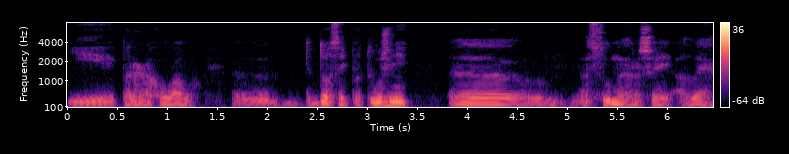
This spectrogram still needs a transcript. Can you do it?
і перерахував е, досить потужні е, суми грошей, але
